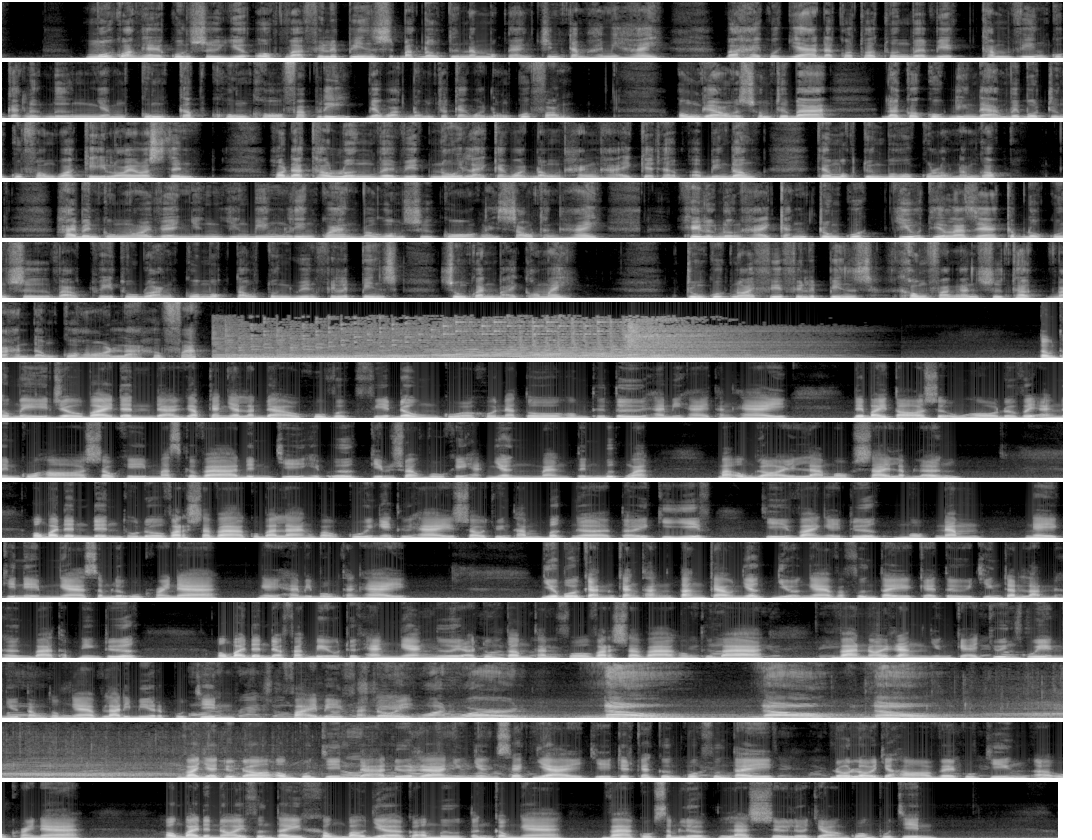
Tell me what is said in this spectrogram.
Mối quan hệ quân sự giữa Úc và Philippines bắt đầu từ năm 1922 và hai quốc gia đã có thỏa thuận về việc thăm viếng của các lực lượng nhằm cung cấp khuôn khổ pháp lý và hoạt động cho các hoạt động quốc phòng. Ông Gao vào hôm thứ Ba đã có cuộc điện đàm với Bộ trưởng Quốc phòng Hoa Kỳ Lloyd Austin. Họ đã thảo luận về việc nối lại các hoạt động hàng hải kết hợp ở Biển Đông, theo một tuyên bố của Lầu Năm Góc. Hai bên cũng nói về những diễn biến liên quan bao gồm sự cố ngày 6 tháng 2 khi lực lượng hải cảnh Trung Quốc chiếu tia laser cấp độ quân sự vào thủy thủ đoàn của một tàu tuần duyên Philippines xung quanh bãi cỏ mây. Trung Quốc nói phía Philippines không phản ánh sự thật và hành động của họ là hợp pháp. Tổng thống Mỹ Joe Biden đã gặp các nhà lãnh đạo khu vực phía đông của khối NATO hôm thứ Tư 22 tháng 2 để bày tỏ sự ủng hộ đối với an ninh của họ sau khi Moscow đình chỉ hiệp ước kiểm soát vũ khí hạt nhân mang tính bước ngoặt mà ông gọi là một sai lầm lớn. Ông Biden đến thủ đô Warsaw của Ba Lan vào cuối ngày thứ hai sau chuyến thăm bất ngờ tới Kyiv chỉ vài ngày trước, một năm ngày kỷ niệm Nga xâm lược Ukraine ngày 24 tháng 2. Giữa bối cảnh căng thẳng tăng cao nhất giữa Nga và phương Tây kể từ chiến tranh lạnh hơn 3 thập niên trước, ông Biden đã phát biểu trước hàng ngàn người ở trung tâm thành phố Warsaw hôm thứ Ba và nói rằng những kẻ chuyên quyền như Tổng thống Nga Vladimir Putin phải bị phản đối. Vài giờ trước đó, ông Putin đã đưa ra những nhận xét dài chỉ trích các cường quốc phương Tây, đổ lỗi cho họ về cuộc chiến ở Ukraine. Ông Biden nói phương Tây không bao giờ có âm mưu tấn công Nga và cuộc xâm lược là sự lựa chọn của ông Putin.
